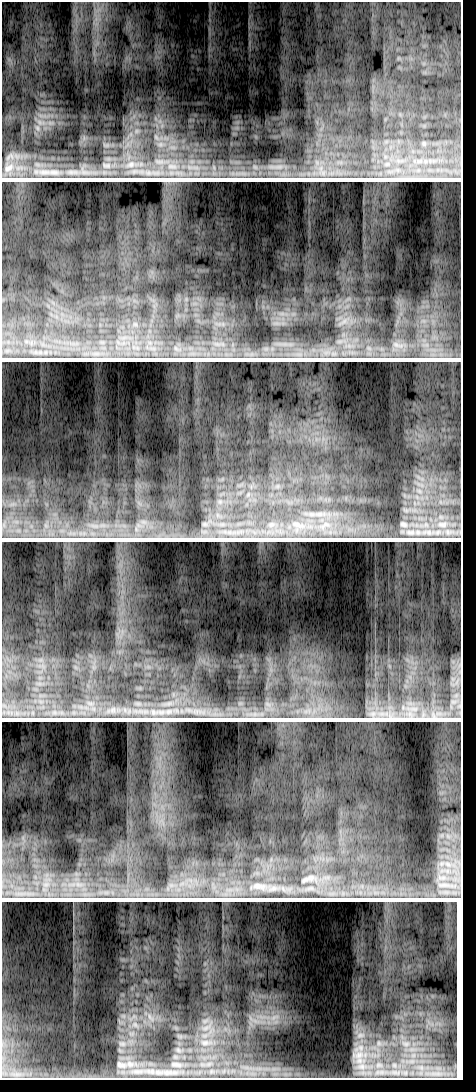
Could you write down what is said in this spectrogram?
book things and stuff. I've never booked a plane ticket. Like I'm like, oh, I want to go somewhere, and then the thought of like sitting in front of a computer and doing that just is like, I'm done. I don't really want to go. So I'm very grateful for my husband, who I can say like, we should go to New Orleans, and then he's like, yeah. And then he's like, comes back and we have a whole itinerary and we just show up. And I'm like, whoa, this is fun. Um, but I mean, more practically, our personalities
